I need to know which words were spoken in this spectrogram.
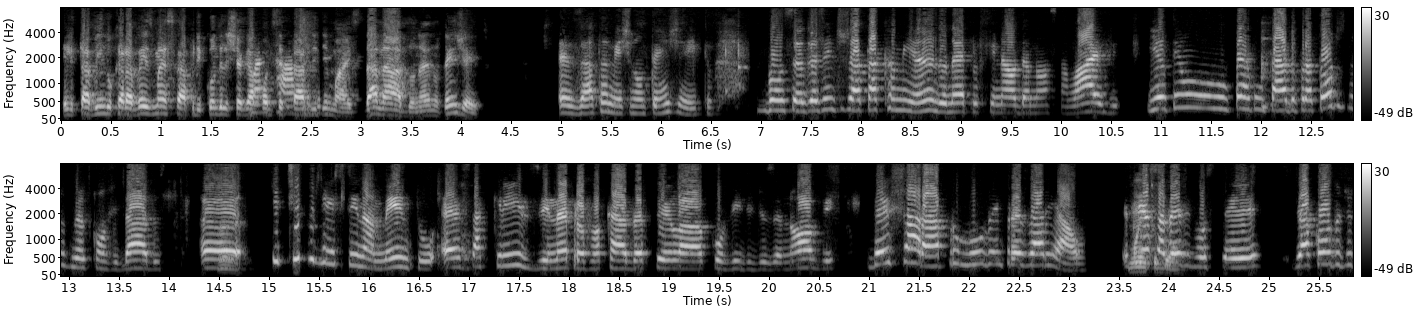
ele está vindo cada vez mais rápido. E quando ele chegar, mais pode rápido. ser tarde demais. Danado, né? Não tem jeito. Exatamente, não tem jeito. Bom, Sandra, a gente já está caminhando né, para o final da nossa live e eu tenho perguntado para todos os meus convidados uh, que tipo de ensinamento essa crise né, provocada pela Covid-19 deixará para o mundo empresarial. Eu Muito queria saber bom. de você, de acordo de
